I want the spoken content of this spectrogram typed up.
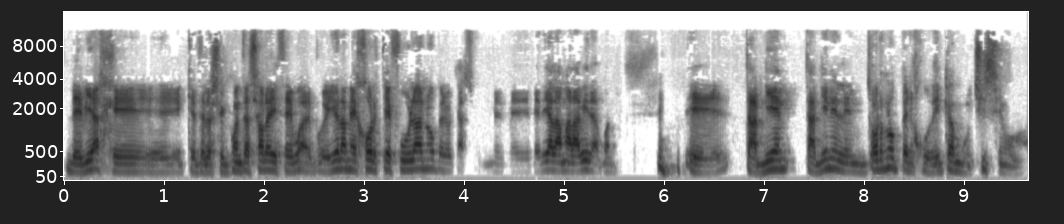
viaje que te los encuentras ahora y dices, bueno, pues yo era mejor que fulano, pero que me, me, dio la mala vida. Bueno, también, también el entorno perjudica muchísimo.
